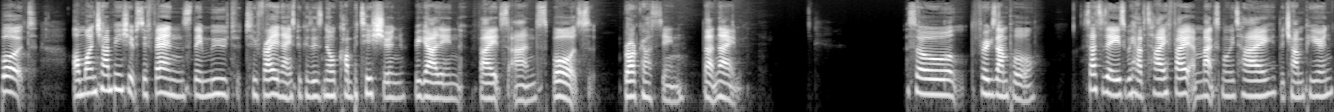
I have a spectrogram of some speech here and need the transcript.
But on one championship's defense, they moved to Friday nights because there's no competition regarding fights and sports broadcasting that night. So, for example, Saturdays we have Thai Fight and Max Muay Thai, the champion.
